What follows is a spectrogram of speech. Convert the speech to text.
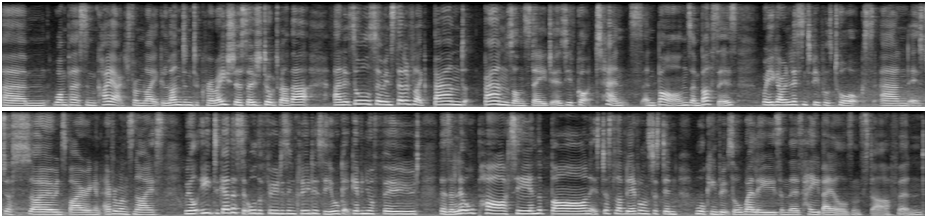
Um, one person kayaked from like London to Croatia, so she talked about that. And it's also instead of like band bands on stages, you've got tents and barns and buses where you go and listen to people's talks, and it's just so inspiring. And everyone's nice. We all eat together, so all the food is included. So you all get given your food. There's a little party in the barn. It's just lovely. Everyone's just in walking boots or wellies, and there's hay bales and stuff. And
